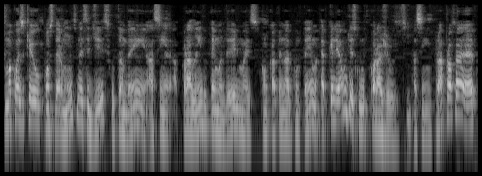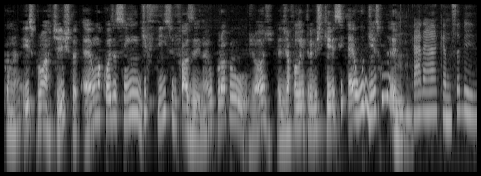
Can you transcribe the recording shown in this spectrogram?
Uma coisa que eu considero muito nesse disco também, assim, para além do tema dele, mas concatenado com o tema, é porque ele é um disco muito corajoso. Sim. Assim, pra própria época, né? Isso pra um artista é uma coisa, assim, difícil de fazer, né? O próprio Jorge, ele já falou em entrevista que esse é o disco dele. Caraca, não sabia.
